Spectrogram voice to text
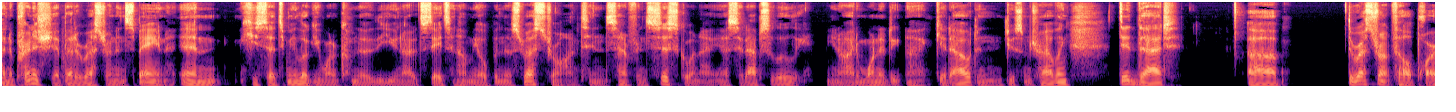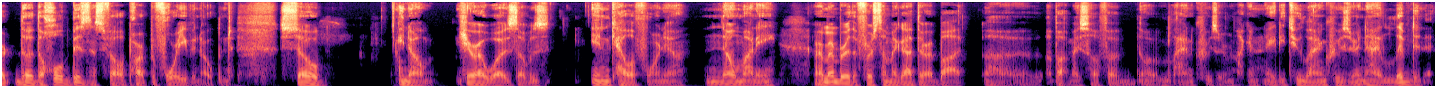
an apprenticeship at a restaurant in Spain, and he said to me, "Look, you want to come to the United States and help me open this restaurant in San Francisco?" And I, I said, "Absolutely." You know, I wanted to uh, get out and do some traveling did that. Uh, the restaurant fell apart. The the whole business fell apart before it even opened. So, you know, here I was. I was in California, no money. I remember the first time I got there, I bought uh, I bought myself a, a, Land Cruiser, like an '82 Land Cruiser, and I lived in it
